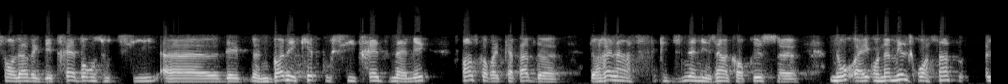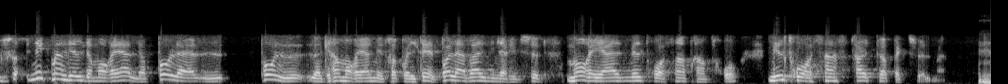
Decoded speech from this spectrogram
qui sont là avec des très bons outils, euh, des, une bonne équipe aussi très dynamique. Je pense qu'on va être capable de, de relancer puis dynamiser encore plus. Euh, nos, on a 1300 uniquement l'île de Montréal, là, pas la, pas le, le, Grand Montréal métropolitain, pas Laval ni la Rive-Sud. Montréal, 1333. 1300 start-up actuellement. Hmm.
